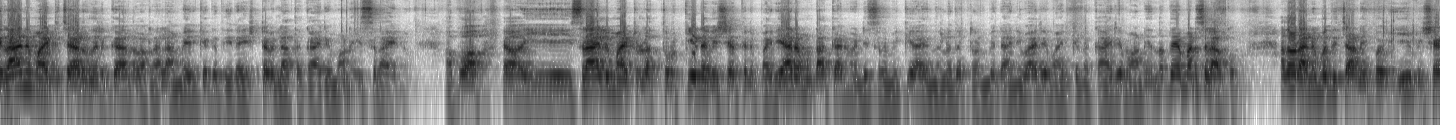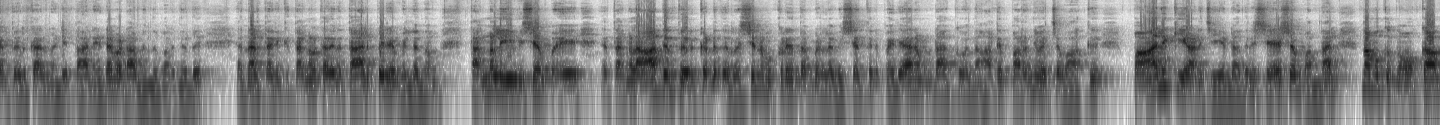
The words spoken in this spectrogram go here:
ഇറാനുമായിട്ട് ചേർന്ന് നിൽക്കുക എന്ന് പറഞ്ഞാൽ അമേരിക്കക്ക് തീരെ ഇഷ്ടമില്ലാത്ത കാര്യമാണ് ഇസ്രായേലിനും. അപ്പോൾ ഈ ഇസ്രായേലുമായിട്ടുള്ള തുർക്കിയുടെ വിഷയത്തിന് പരിഹാരമുണ്ടാക്കാൻ വേണ്ടി ശ്രമിക്കുക എന്നുള്ളത് ട്രംപിന്റെ അനിവാര്യമായിരിക്കുന്ന കാര്യമാണ് എന്ന് അദ്ദേഹം മനസ്സിലാക്കുന്നു അതോടനുബന്ധിച്ചാണ് ഇപ്പോൾ ഈ വിഷയം തീർക്കാൻ വേണ്ടി താൻ ഇടപെടാമെന്ന് പറഞ്ഞത്. എന്നാൽ തനിക്ക് തങ്ങൾക്ക് അതിന് താല്പര്യമില്ലെന്നും തങ്ങൾ ഈ വിഷയം തങ്ങൾ ആദ്യം തീർക്കേണ്ടത് റഷ്യനും ഉക്രൈനും തമ്മിലുള്ള വിഷയത്തിന് പരിഹാരമുണ്ടാക്കുമെന്ന് ആദ്യം പറഞ്ഞു വെച്ച വാക്ക് പാലിക്കുകയാണ് ചെയ്യേണ്ടത്. അതിന് ശേഷം വന്നാൽ നമുക്ക് നോക്കാം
